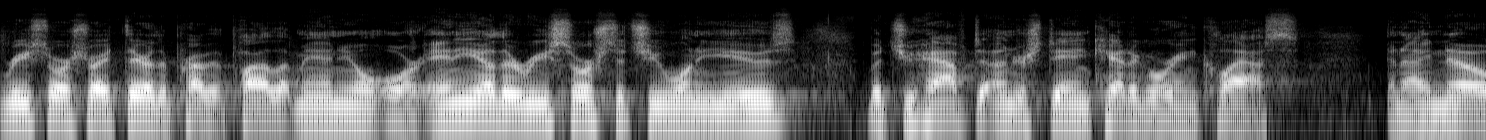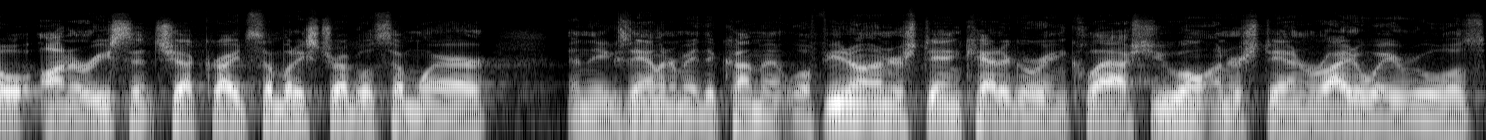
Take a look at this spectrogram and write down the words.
resource right there, the private pilot manual or any other resource that you want to use, but you have to understand category and class. And I know on a recent check ride, somebody struggled somewhere and the examiner made the comment, well, if you don't understand category and class, you won't understand right-of-way rules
